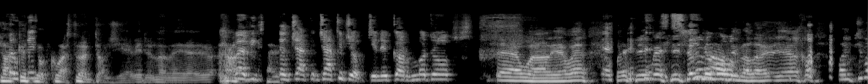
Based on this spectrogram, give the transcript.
Jack and Joke wastad yn dodgy hefyd yn oedd e. Jack, Jack and Joke, di'n ei gormod o... Ie, wel, ie, wel. Felly, felly, sy'n yn ôl i fel e. Ond ti'n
